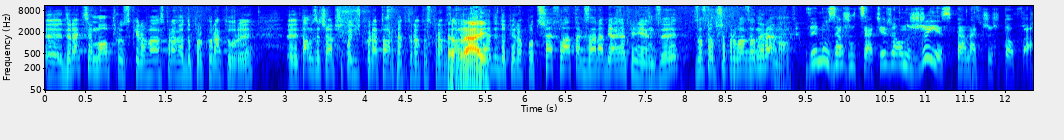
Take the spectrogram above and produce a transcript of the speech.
e, dyrekcja MOPR-u skierowała sprawę do prokuratury. E, Tam zaczęła przychodzić kuratorka, która to sprawdzała. Raj. Wtedy dopiero po trzech latach zarabiania pieniędzy został przeprowadzony remont. wy mu zarzucacie, że on żyje z pana Krzysztofa.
